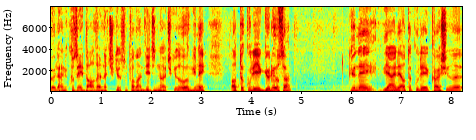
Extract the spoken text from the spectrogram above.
Böyle hani kuzey dağlarına çıkıyorsun falan diye Cinnah'a çıkıyor. O güney. Atakule'yi görüyorsan güney yani Atakule'ye karşını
